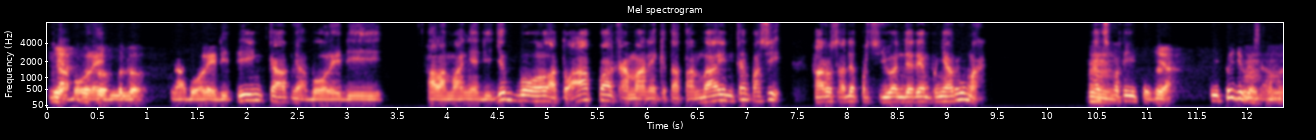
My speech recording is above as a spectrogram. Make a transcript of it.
Ya, nggak boleh betul, di- betul. nggak boleh ditingkat nggak boleh di halamannya dijebol atau apa kamarnya kita tambahin kan pasti harus ada persetujuan dari yang punya rumah kan Hmm. seperti itu Iya. itu juga Hmm. sama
